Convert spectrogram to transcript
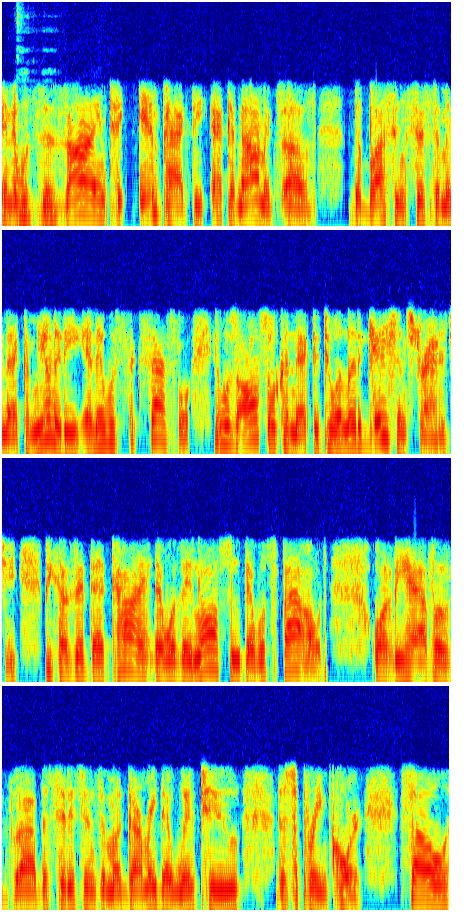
and it was mm-hmm. designed to impact the economics of the busing system in that community, and it was successful. It was also connected to a litigation strategy because at that time there was a lawsuit that was filed on behalf of uh, the citizens of Montgomery that went to the Supreme Court. So,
